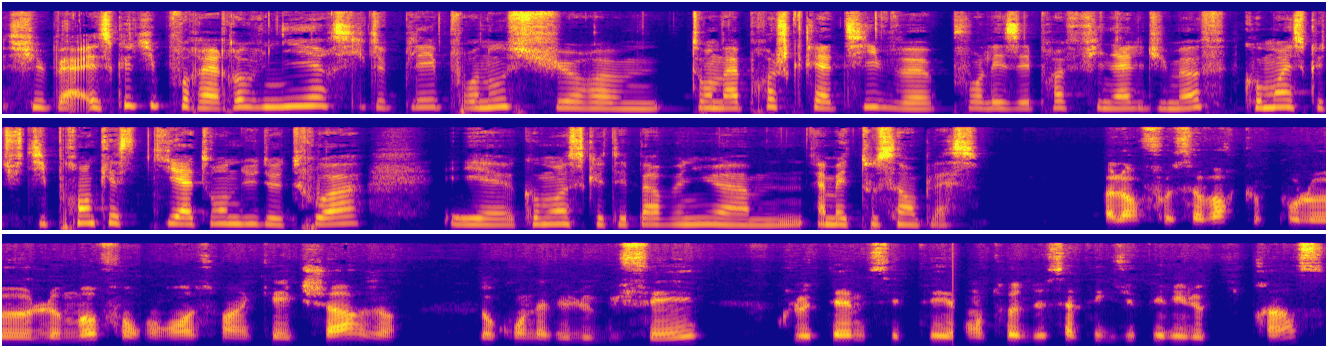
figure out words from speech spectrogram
Super. Est-ce que tu pourrais revenir, s'il te plaît, pour nous sur euh, ton approche créative pour les épreuves finales du MOF Comment est-ce que tu t'y prends? Qu'est-ce qui est attendu de toi? Et comment est-ce que tu es parvenu à mettre tout ça en place? Alors, faut savoir que pour le, le MOF, on reçoit un cahier de charge. Donc, on avait le buffet. Le thème, c'était Antoine de Saint-Exupéry, le Petit Prince.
